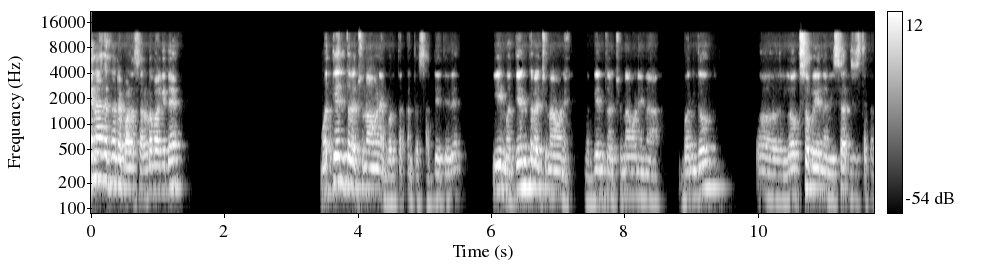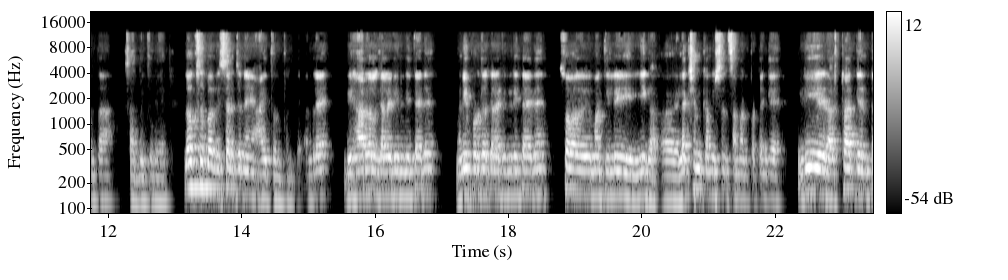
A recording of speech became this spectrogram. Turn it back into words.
ಏನಾಗುತ್ತೆ ಅಂದ್ರೆ ಬಹಳ ಸರಳವಾಗಿದೆ. ಮಧ್ಯಂತರ ಚುನಾವಣೆ ಬರ್ತಕ್ಕಂಥ ಸಾಧ್ಯತೆ ಇದೆ. ಈ ಮಧ್ಯಂತರ ಚುನಾವಣೆ, ಮಧ್ಯಂತರ ಚುನಾವಣೆನ ಬಂದು ಲೋಕಸಭೆಯನ್ನ ವಿಸರ್ಜಿಸ್ತಕ್ಕಂತ ಸಾಧ್ಯತೆ ಇದೆ ಲೋಕಸಭಾ ವಿಸರ್ಜನೆ ಆಯ್ತು ಅಂತಂದ್ರೆ ಅಂದ್ರೆ ಬಿಹಾರದಲ್ಲಿ ಗಲಾಟೆ ನಡೀತಾ ಇದೆ, ಮಣಿಪುರದಲ್ಲಿ ಗಲಾಟೆ ನಡೀತಾ ಇದೆ. ಸೊ ಮತ್ತೆ ಇಲ್ಲಿ ಈಗ ಎಲೆಕ್ಷನ್ ಕಮಿಷನ್ ಸಂಬಂಧಪಟ್ಟಂಗೆ ಇಡೀ ರಾಷ್ಟ್ರಾದ್ಯಂತ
